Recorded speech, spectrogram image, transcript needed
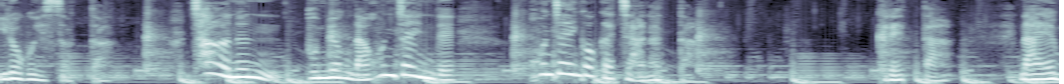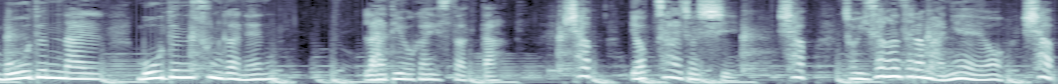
이러고 있었다. 차 안은 분명 나 혼자인데 혼자인 것 같지 않았다. 그랬다. 나의 모든 날, 모든 순간엔 라디오가 있었다. 샵 옆차 아저씨. 샵 저 이상한 사람 아니에요. 샵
